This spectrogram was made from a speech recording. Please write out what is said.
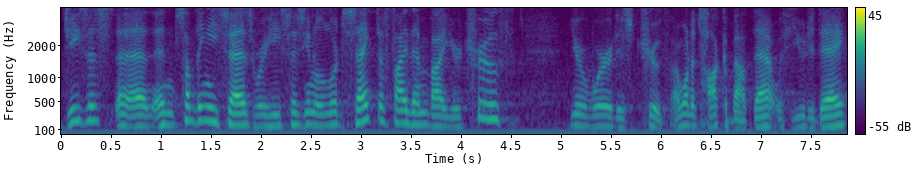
Jesus uh, and something he says where he says, You know, Lord, sanctify them by your truth. Your word is truth. I want to talk about that with you today.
